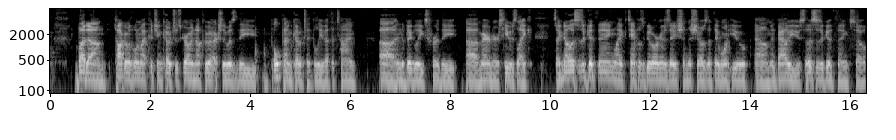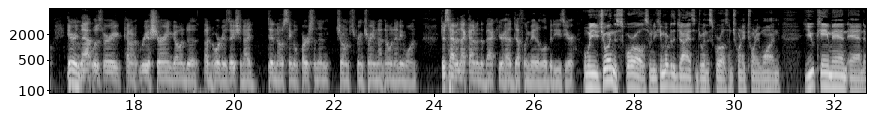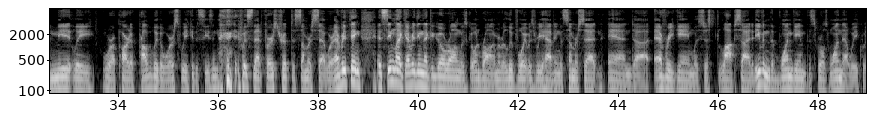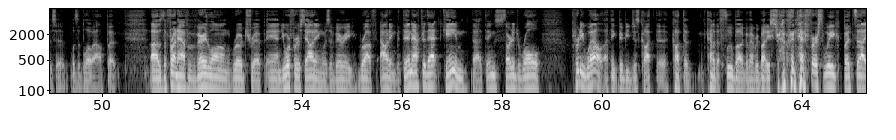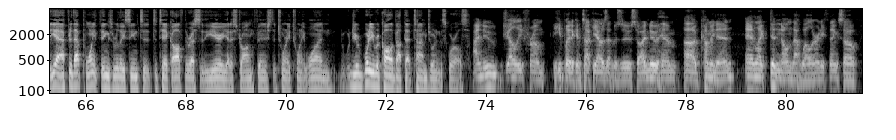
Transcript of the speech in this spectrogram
But um, talking with one of my pitching coaches growing up, who actually was the bullpen coach, I believe, at the time uh, in the big leagues for the uh, Mariners, he was like, it's like, no, this is a good thing. Like Tampa's a good organization. This shows that they want you um, and value you. So this is a good thing. So hearing that was very kind of reassuring. Going to an organization I didn't know a single person in, showing up spring training, not knowing anyone. Just having that kind of in the back of your head definitely made it a little bit easier. When you joined the Squirrels, when you came over to the Giants and joined the Squirrels in 2021, you came in and immediately were a part of probably the worst week of the season. it was that first trip to Somerset where everything, it seemed like everything that could go wrong was going wrong. I remember Luke Voit was rehabbing with Somerset and uh, every game was just lopsided. Even the one game the Squirrels won that week was a, was a blowout, but uh, it was the front half of a very long road trip and your first outing was a very rough outing. But then after that game, uh, things started to roll pretty well. I think maybe just caught the caught the kind of the flu bug of everybody struggling that first week. But uh, yeah, after that point, things really seemed to to take off the rest of the year. You had a strong finish to 2021. What do you, what do you recall about that time joining the Squirrels? I knew Hjelle from he played at Kentucky. I was at Mizzou, so I knew him uh, coming in, and like didn't know him that well or anything. So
